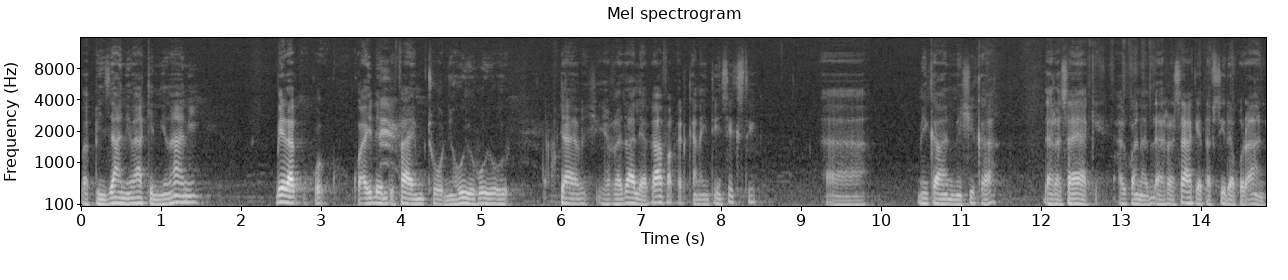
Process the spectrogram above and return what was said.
wapinzani wake ni nani, bila ku identify mtu ni huyu huyu Sheikh Ghazali akafa katika 1960. Uh, mi kawa nimeshika darasa yake, alikuwa na darasa yake ya tafsiri ya Qurani.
